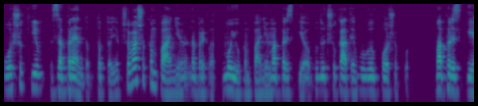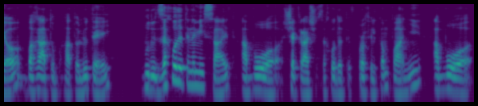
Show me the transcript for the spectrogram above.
пошуків за брендом. Тобто, якщо вашу компанію, наприклад, мою компанію Mappers.io, будуть шукати в Google пошуку Mappers.io багато-багато людей, будуть заходити на мій сайт, або ще краще заходити в профіль компанії, або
